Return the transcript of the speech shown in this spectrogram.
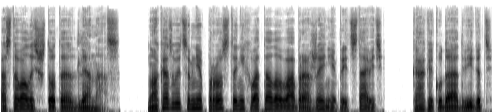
оставалось что-то для нас. Но, оказывается, мне просто не хватало воображения представить, как и куда двигать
